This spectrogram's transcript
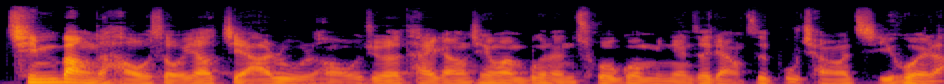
青棒的好手要加入。然后，我觉得台钢千万不能错过明年这两次补强的机会啦。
